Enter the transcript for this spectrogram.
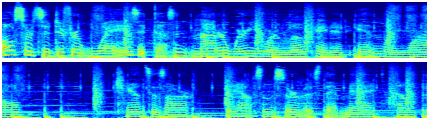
all sorts of different ways. It doesn't matter where you are located in the world. Chances are they have some service that may help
